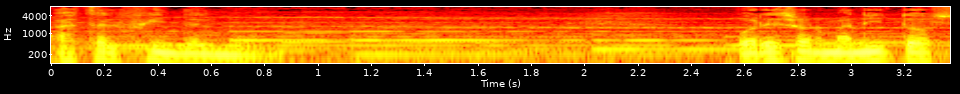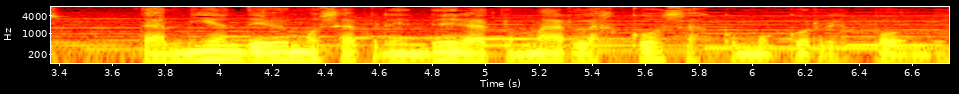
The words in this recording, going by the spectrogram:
hasta el fin del mundo. Por eso, hermanitos, también debemos aprender a tomar las cosas como corresponden.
